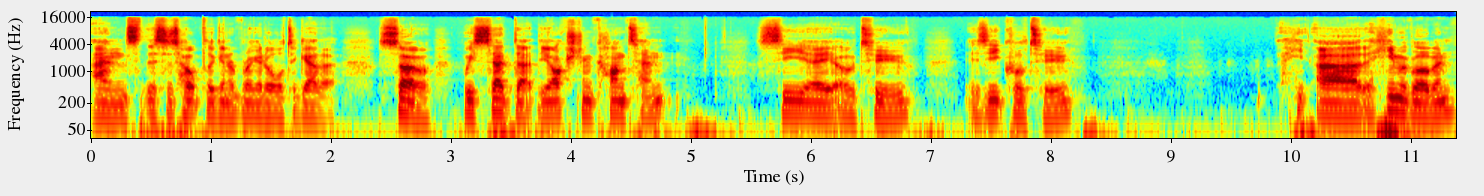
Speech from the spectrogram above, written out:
and this is hopefully going to bring it all together. So we said that the oxygen content CaO2 is equal to uh, the hemoglobin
